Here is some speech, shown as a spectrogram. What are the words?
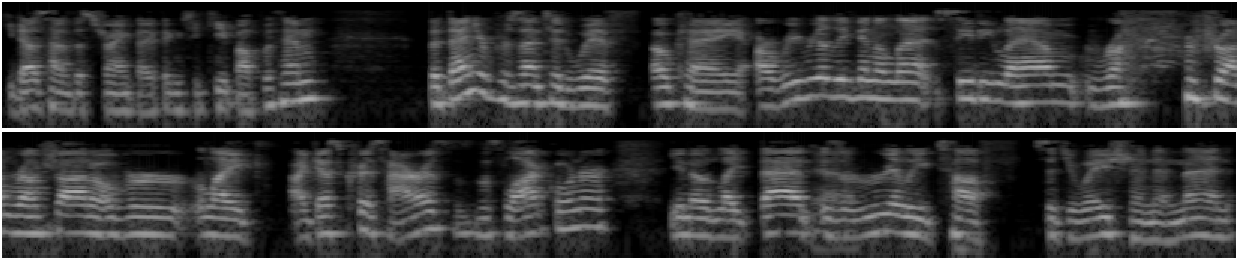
He does have the strength, I think, to keep up with him. But then you're presented with, okay, are we really going to let CeeDee Lamb run, run roughshod over, like, I guess Chris Harris is the slot corner? You know, like, that is Yeah. a really tough situation. And then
